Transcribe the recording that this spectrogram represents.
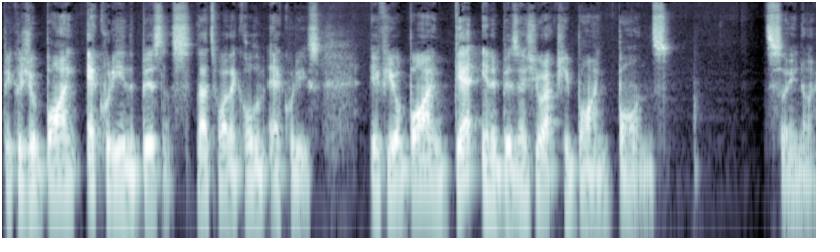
Because you're buying equity in the business. That's why they call them equities. If you're buying debt in a business, you're actually buying bonds. So you know.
